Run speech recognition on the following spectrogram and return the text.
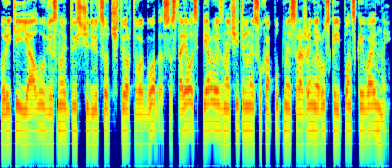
У реки Ялу весной 1904 года состоялось первое значительное сухопутное сражение русско-японской войны,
